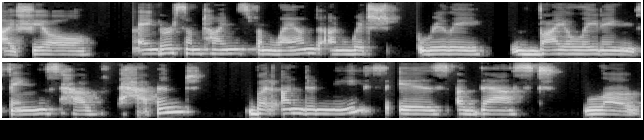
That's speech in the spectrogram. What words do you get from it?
I feel anger sometimes from land on which really violating things have happened. But underneath is a vast love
